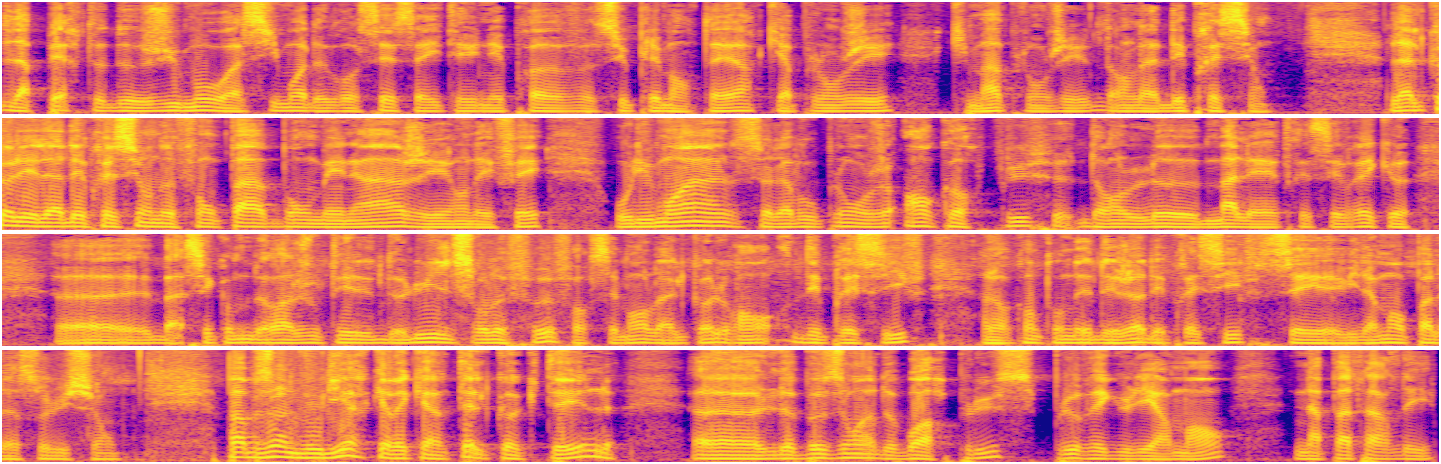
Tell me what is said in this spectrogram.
La perte de jumeaux à six mois de grossesse a été une épreuve supplémentaire qui a plongé, qui m'a plongé dans la dépression. L'alcool et la dépression ne font pas bon ménage et en effet, ou du moins cela vous plonge encore plus dans le mal-être. Et c'est vrai que euh, bah, c'est comme de rajouter de l'huile sur le feu. Forcément, l'alcool rend dépressif. Alors quand on est déjà dépressif, c'est évidemment pas la solution. Pas besoin de vous dire qu'avec un tel cocktail, euh, le besoin de boire plus, plus régulièrement, n'a pas tardé.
